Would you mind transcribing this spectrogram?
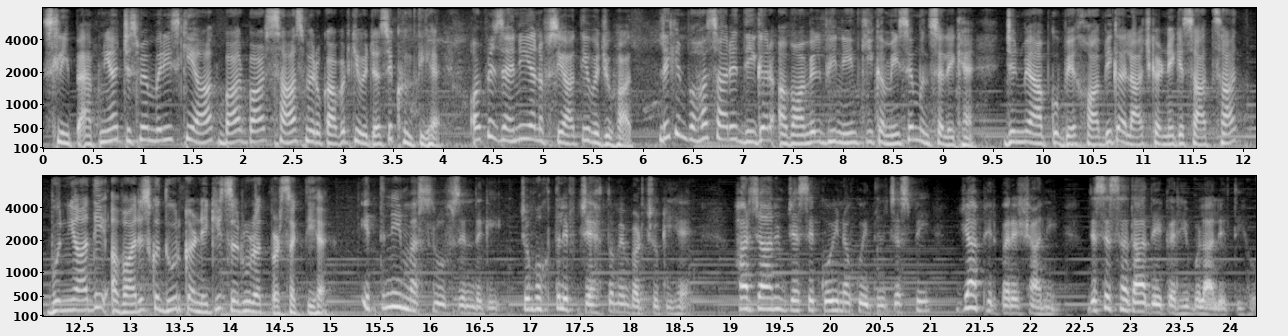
سلیپ ایپنیا جس میں مریض کی آنکھ بار بار سانس میں رکاوٹ کی وجہ سے کھلتی ہے اور پھر ذہنی یا نفسیاتی وجوہات۔ لیکن بہت سارے دیگر عوامل بھی نیند کی کمی سے منسلک ہیں، جن میں آپ کو بے خوابی کا علاج کرنے کے ساتھ ساتھ بنیادی عوارض کو دور کرنے کی ضرورت پڑ سکتی ہے۔ اتنی مصروف زندگی جو مختلف جہتوں میں بڑھ چکی ہے، ہر جانب جیسے کوئی نہ کوئی دلچسپی یا پھر پریشانی جیسے صدا دے کر ہی بلا لیتی ہو۔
